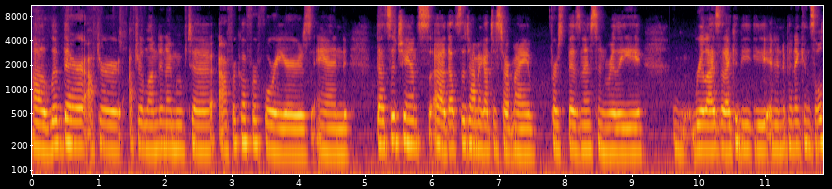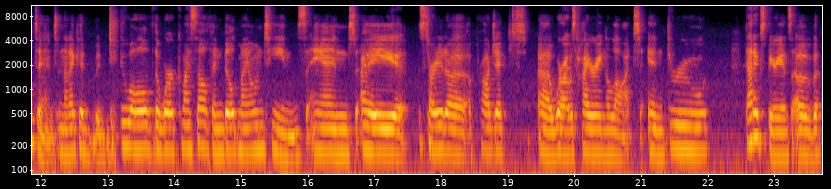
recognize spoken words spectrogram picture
Uh, lived there after after London. I moved to Africa for four years, and that's a chance. Uh, that's the time I got to start my first business and really realized that I could be an independent consultant and that I could do all of the work myself and build my own teams. And I started a, a project uh, where I was hiring a lot. And through that experience of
